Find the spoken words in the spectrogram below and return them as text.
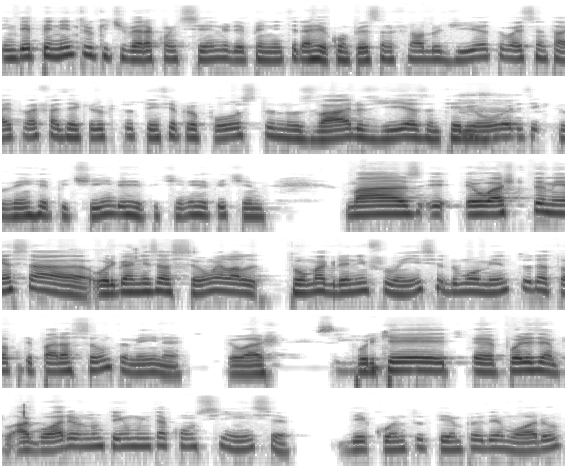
independente do que tiver acontecendo, independente da recompensa no final do dia, tu vai sentar e tu vai fazer aquilo que tu tem se proposto nos vários dias anteriores uhum. e que tu vem repetindo e repetindo e repetindo. Mas eu acho que também essa organização, ela toma grande influência do momento da tua preparação também, né? Eu acho. Sim. Porque, é, por exemplo, agora eu não tenho muita consciência de quanto tempo eu demoro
